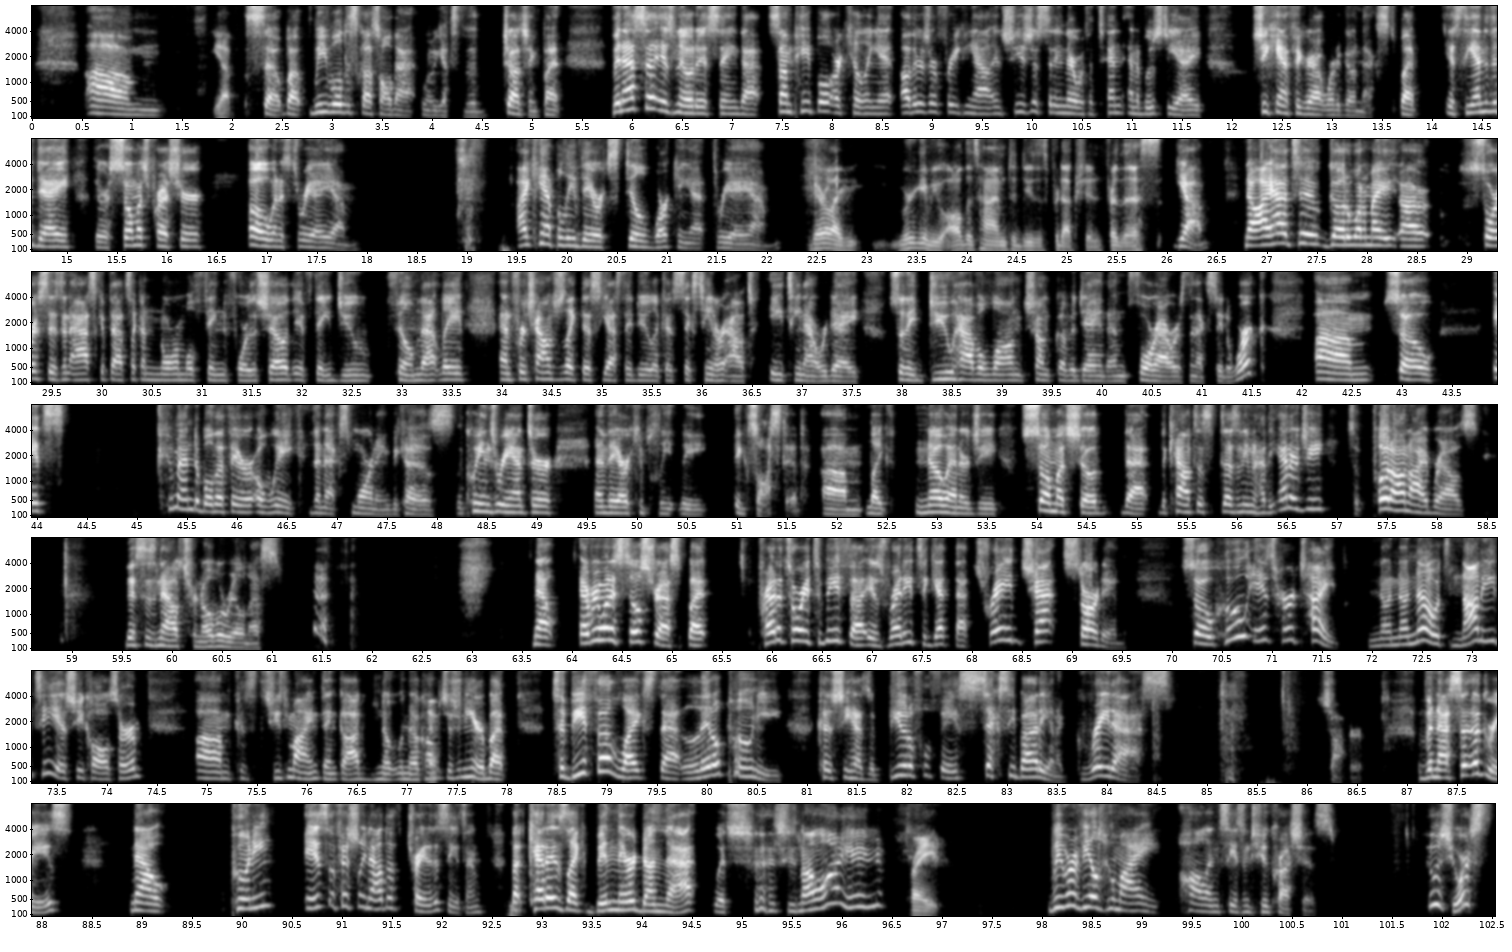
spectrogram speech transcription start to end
Um yep. so but we will discuss all that when we get to the judging. But vanessa is noticing that some people are killing it. Others are freaking out and she's just sitting there with a 10 and a bustier. She can't figure out where to go next. But it's the end of the day. There is so much pressure. Oh and it's 3 a.m i can't believe they are still working at 3 a.m They're like, we're giving you all the time to do this production for this. yeah. Now i had to go to one of my uh, sources and ask if that's like a normal thing for the show if they do film that late. And for challenges like this yes they do like a 16 or out 18 hour day. So they do have a long chunk of a day and then four hours the next day to work. Um so it's commendable that they're awake the next morning because the queens re-enter and they are completely exhausted. Um like no energy so much so that the countess doesn't even have the energy to put on eyebrows. This is now chernobyl realness. Now everyone is still stressed but predatory tabitha is ready to get that trade chat started. So who is her type? No no no it's not et as she calls her um because she's mine thank god no no competition here but tabitha likes that little Puny because she has a beautiful face sexy body and a great ass. Shocker. Vanessa agrees. Now Puny is officially now the trade of the season but keta is like been there done that which she's not lying. Right. we revealed who my holland season two crush is. Who's yours?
